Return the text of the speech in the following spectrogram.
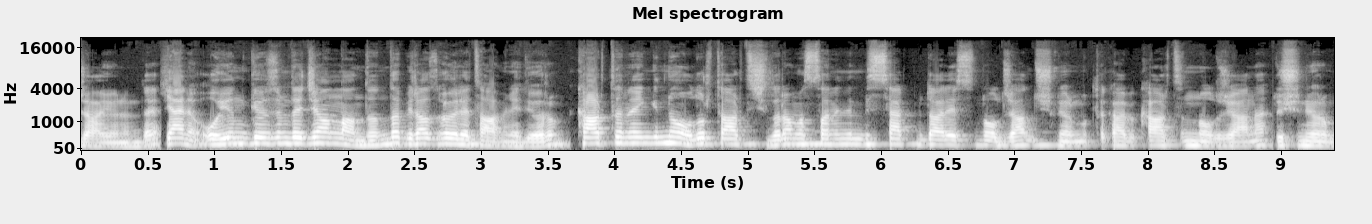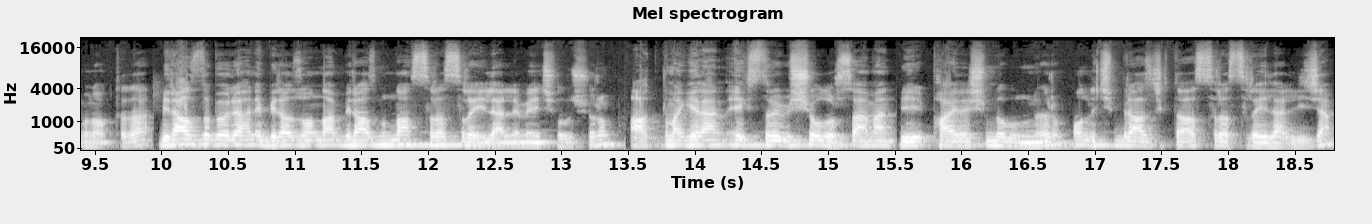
olacağı yönünde. Yani oyun gözümde canlandığında biraz öyle tahmin ediyorum. Kartın rengi ne olur tartışılır ama Sané'nin bir sert müdahalesinde olacağını düşünüyorum. Mutlaka bir kartının olacağını düşünüyorum bu noktada. Biraz da böyle hani biraz ondan biraz bundan sıra sıra ilerlemeye çalışıyorum. Aklıma gelen ekstra bir şey olursa hemen bir paylaşımda bulunuyorum. Onun için birazcık daha sıra sıra ilerleyeceğim.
